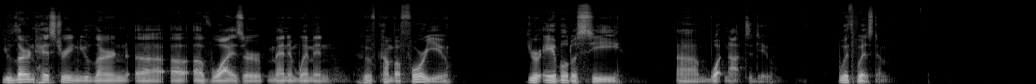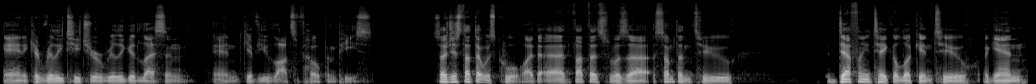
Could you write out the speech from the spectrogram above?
you learned history and you learn uh, of wiser men and women who have come before you, you're able to see um, what not to do with wisdom, and it can really teach you a really good lesson and give you lots of hope and peace. So I just thought that was cool. I, th- I thought this was uh, something to definitely take a look into. Again,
